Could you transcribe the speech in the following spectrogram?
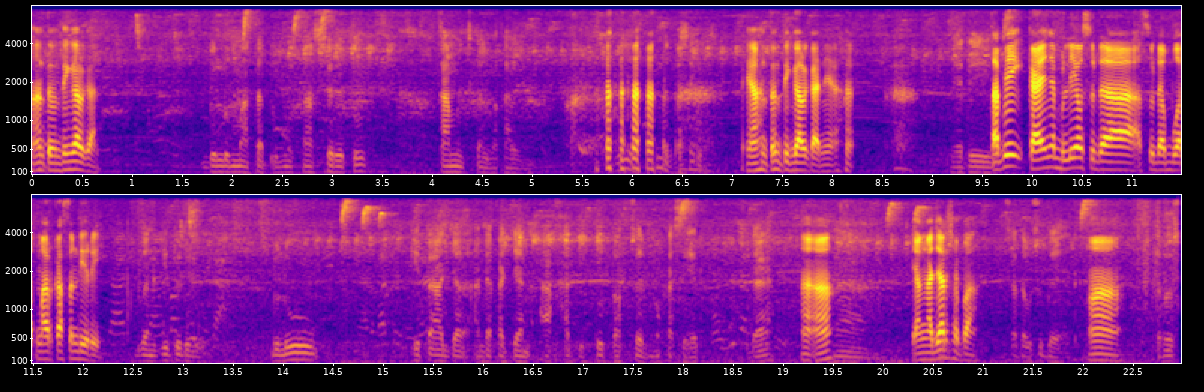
Antum tinggalkan? Dulu mata Ibnu Nasir itu kami sekali bakalnya. iya, yang antum tinggalkan ya. Jadi Tapi kayaknya beliau sudah sudah buat markas sendiri. Bukan gitu dulu. Dulu kita aja ada kajian ahad itu tafsir Nukasir. Sudah. Uh -huh. Nah, yang ngajar siapa? Ustaz Abu Subair. Ah. Terus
